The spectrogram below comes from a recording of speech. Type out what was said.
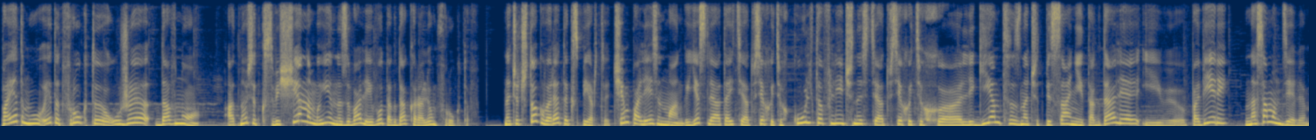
Поэтому этот фрукт уже давно относят к священным и называли его тогда королем фруктов. Значит, что говорят эксперты? Чем полезен манго? Если отойти от всех этих культов личности, от всех этих э, легенд, значит, писаний и так далее, и э, поверий, на самом деле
